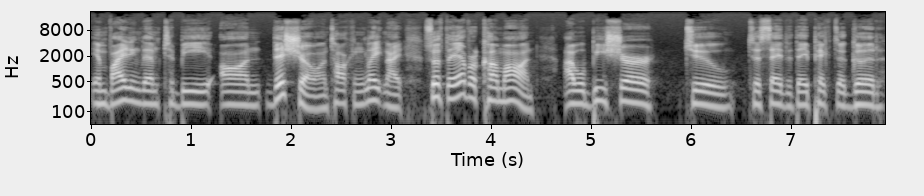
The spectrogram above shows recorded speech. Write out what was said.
inviting them to be on this show on Talking Late Night. So if they ever come on, I will be sure to to say that they picked a good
